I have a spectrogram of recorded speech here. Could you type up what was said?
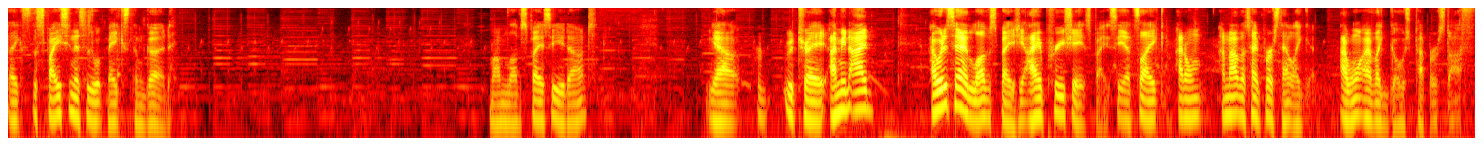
Like, the spiciness is what makes them good. Mom loves spicy, you don't? Yeah, betray. I mean, I, I wouldn't say I love spicy. I appreciate spicy. It's like I don't. I'm not the type of person that like. I won't have like ghost pepper stuff.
